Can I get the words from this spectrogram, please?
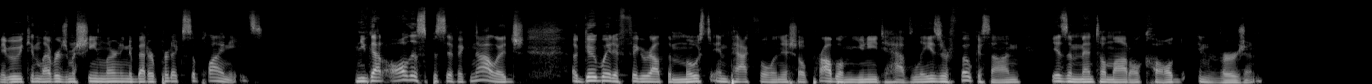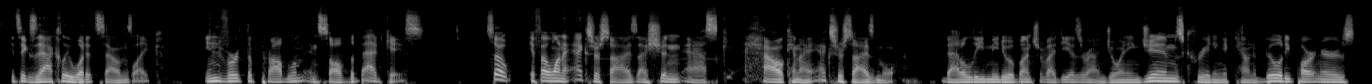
Maybe we can leverage machine learning to better predict supply needs. When you've got all this specific knowledge, a good way to figure out the most impactful initial problem you need to have laser focus on is a mental model called inversion. It's exactly what it sounds like invert the problem and solve the bad case. So, if I want to exercise, I shouldn't ask, How can I exercise more? That'll lead me to a bunch of ideas around joining gyms, creating accountability partners,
